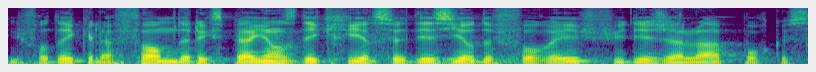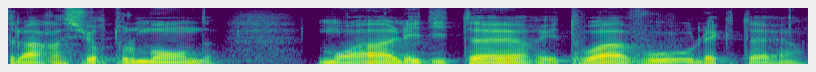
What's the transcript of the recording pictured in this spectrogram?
Il faudrait que la forme de l'expérience d'écrire ce désir de forêt fût déjà là pour que cela rassure tout le monde, moi, l'éditeur, et toi, vous, lecteur.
